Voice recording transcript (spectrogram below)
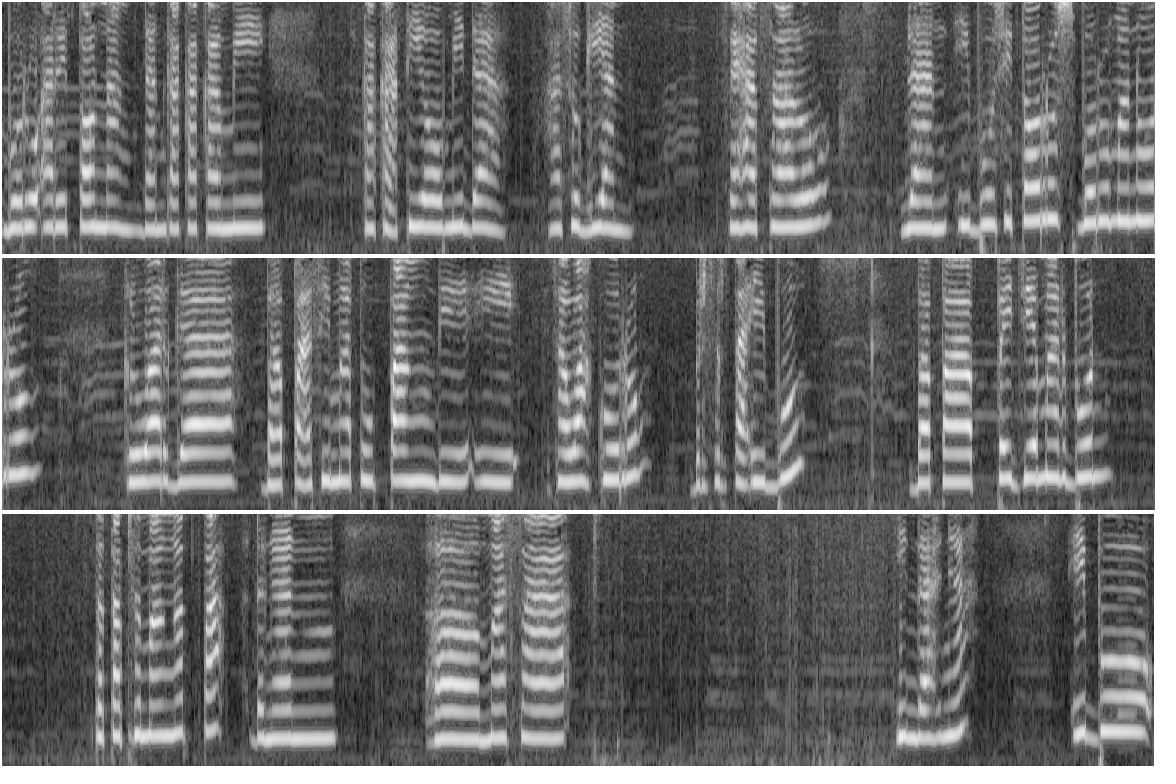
Boru Aritonang dan kakak kami kakak Tio Mida Hasugian. Sehat selalu. Dan Ibu Sitorus Boru Manurung keluarga Bapak Simatupang di Sawah Kurung berserta Ibu Bapak PJ Marbun tetap semangat Pak dengan uh, masa indahnya. Ibu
